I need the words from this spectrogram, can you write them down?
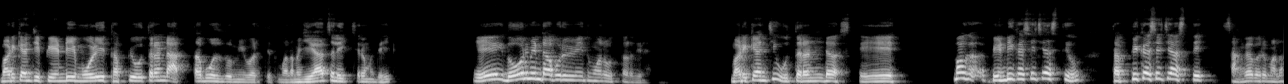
मडक्यांची पेंडी मोळी थप्पी उतरंडा. आत्ता बोलतो मी वरती तुम्हाला. म्हणजे याच लेक्चरमध्ये एक दोन मिनिटापूर्वी मी तुम्हाला उत्तर दिलं. मडक्यांची उतरंड असते. मग पेंडी कशाची असते हो? थप्पी कशाची असते? सांगा बरं मला.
